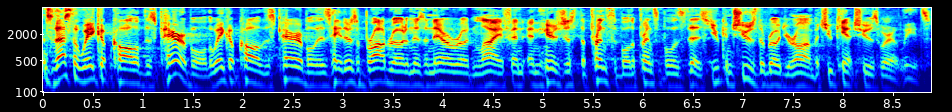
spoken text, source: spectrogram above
And so that's the wake up call of this parable. The wake up call of this parable is hey, there's a broad road and there's a narrow road in life. And, and here's just the principle the principle is this you can choose the road you're on, but you can't choose where it leads.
